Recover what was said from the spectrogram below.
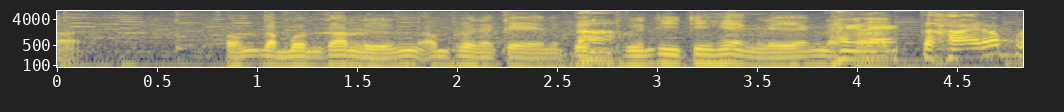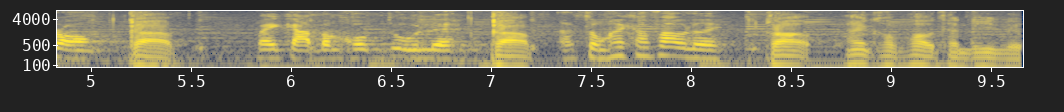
าของตำบลก้านเหลืองอำเภอนาแกเนี่ยเป็นอ่า พื้นที่ที่แห้งแล้งนะแห่งคแรรังบทหารรับรองครับ ไปกราบบังคมทูลเลย ครับส่งให้เข้าเฝ้าเลย ก็ให้เขาเผาทันทีเล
